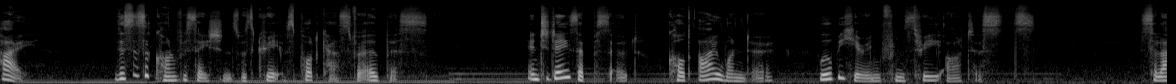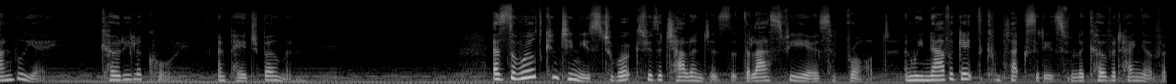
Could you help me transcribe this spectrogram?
Hi, this is a Conversations with Creatives podcast for Opus. In today's episode, called I Wonder, we'll be hearing from three artists Celan Bouyer, Cody Lecoy, and Paige Bowman. As the world continues to work through the challenges that the last few years have brought, and we navigate the complexities from the COVID hangover,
